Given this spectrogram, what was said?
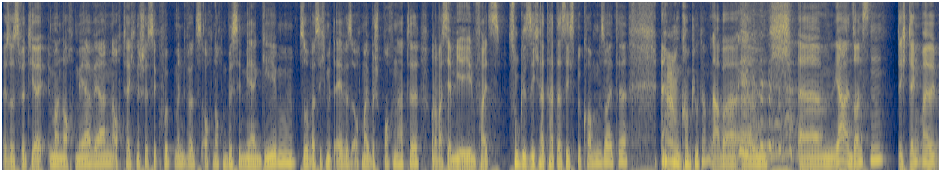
Also es wird ja immer noch mehr werden, auch technisches Equipment wird es auch noch ein bisschen mehr geben, so was ich mit Elvis auch mal besprochen hatte oder was er mir jedenfalls zugesichert hat, dass ich es bekommen sollte. Computer, aber ähm, ähm, ja, ansonsten, ich denke mal,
